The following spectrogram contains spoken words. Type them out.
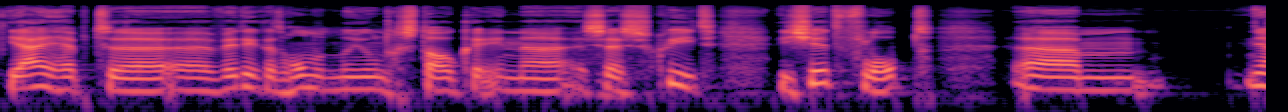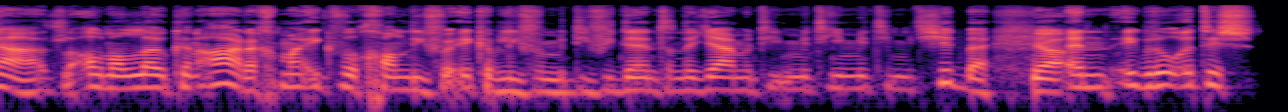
jij hebt, eh, weet ik het, 100 miljoen gestoken in eh Assassin's Creed. Die shit flopt. Ehm, ja, het is allemaal leuk en aardig, maar ik wil gewoon liever, ik heb liever mijn dividend dan dat jij met die, met die, met die, met die shit bij. ja. En ik bedoel, het is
